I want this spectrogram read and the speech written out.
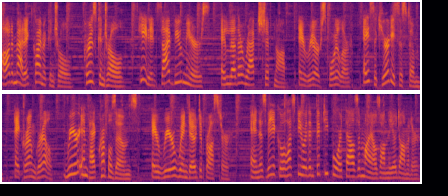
automatic climate control, cruise control, heated side view mirrors, a leather wrapped shift knob, a rear spoiler, a security system, a chrome grille, rear impact crumple zones, a rear window defroster, and this vehicle has fewer than 54,000 miles on the odometer.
